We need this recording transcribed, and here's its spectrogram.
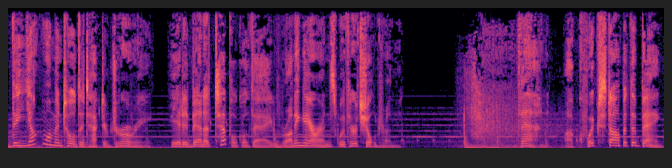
The young woman told Detective Drury it had been a typical day running errands with her children. Then, a quick stop at the bank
